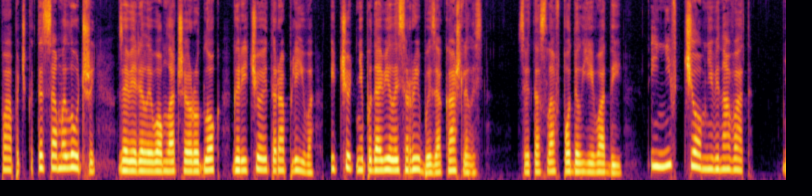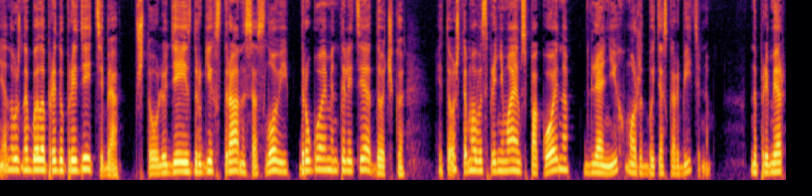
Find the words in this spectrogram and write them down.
«Папочка, ты самый лучший заверила его младшая Рудлок горячо и торопливо, и чуть не подавилась рыбой, закашлялась. Святослав подал ей воды. «И ни в чем не виноват. Мне нужно было предупредить тебя, что у людей из других стран и сословий другой менталитет, дочка, и то, что мы воспринимаем спокойно, для них может быть оскорбительным. Например,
